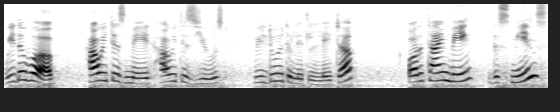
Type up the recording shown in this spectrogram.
with a verb, how it is made, how it is used, we will do it a little later. For the time being, this means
